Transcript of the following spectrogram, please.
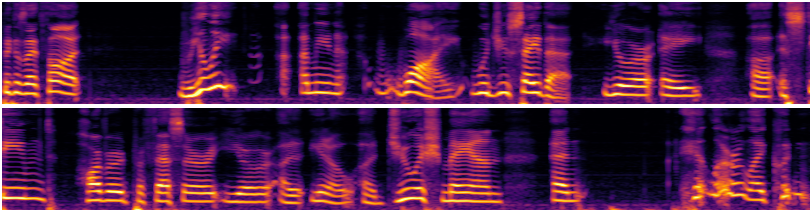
because I thought, really? I mean, why would you say that? You're a uh, esteemed Harvard professor. You're a you know a Jewish man, and Hitler? Like, couldn't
